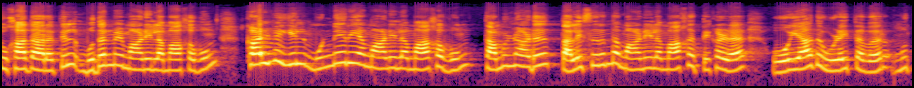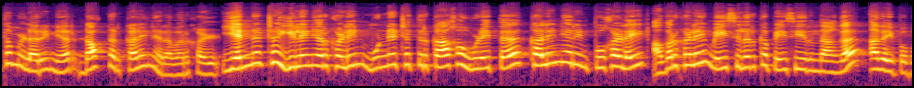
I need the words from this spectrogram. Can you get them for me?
சுகாதாரத்தில் முதன்மை மாநிலமாகவும் கல்வியில் முன்னேறிய மாநிலமாகவும் தமிழ்நாடு தலைசிறந்த மாநிலமாக திகழ ஓயாது உழைத்தவர் முத்தமிழறிஞர் டாக்டர் கலைஞர் அவர்கள். எண்ணற்ற இளைஞர்களின் முன்னேற்றத்திற்காக உழைத்த கலைஞரின் புகழை அவர்களே மெய்சிலிருக்க பேசியிருந்தாங்க. அதை இப்போ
